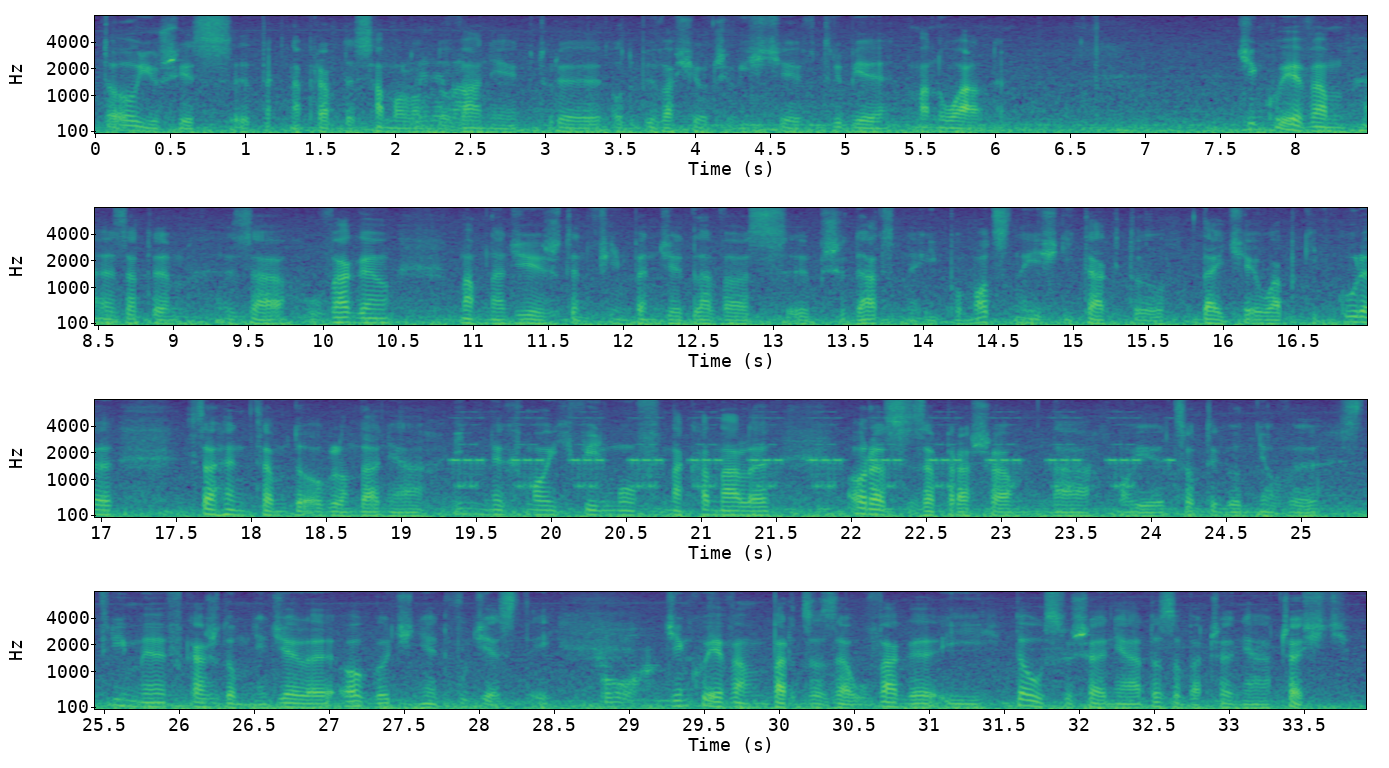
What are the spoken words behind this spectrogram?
to już jest tak naprawdę samo lądowanie, które odbywa się oczywiście w trybie manualnym. Dziękuję Wam e, zatem za uwagę. Mam nadzieję, że ten film będzie dla Was e, przydatny i pomocny. Jeśli tak, to dajcie łapki w górę. Zachęcam do oglądania innych moich filmów na kanale oraz zapraszam na moje cotygodniowe streamy w każdą niedzielę o godzinie 20. Dziękuję Wam bardzo za uwagę i do usłyszenia, do zobaczenia. Cześć.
